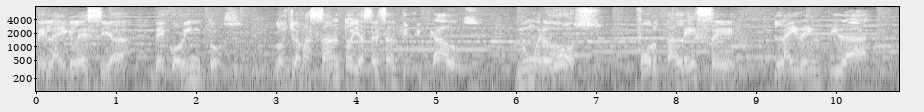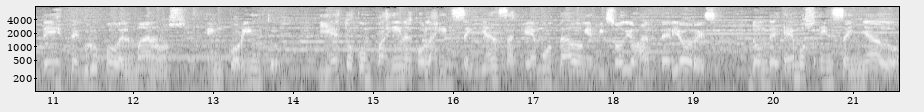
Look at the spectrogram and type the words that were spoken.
de la iglesia de Corintios. Los llama santos y a ser santificados. Número dos, fortalece la identidad de este grupo de hermanos en Corinto. Y esto compagina con las enseñanzas que hemos dado en episodios anteriores, donde hemos enseñado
